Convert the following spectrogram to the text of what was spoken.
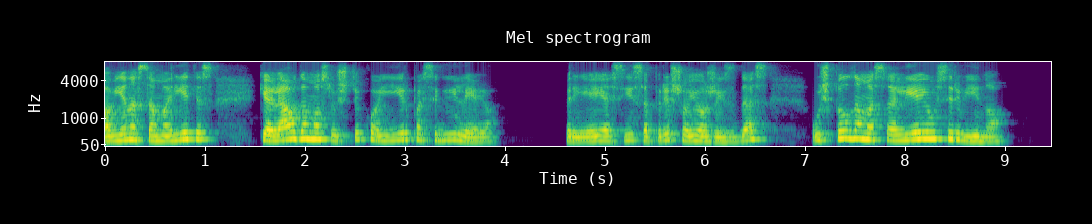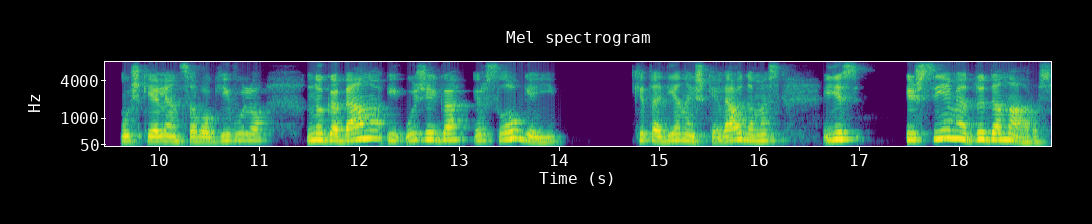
O vienas samarietis keliaudamas užtiko jį ir pasigailėjo. Priėjęs jis aprišo jo žaizdas užpildamas aliejaus ir vyno užkėlė ant savo gyvulio nugabeno į užeigą ir slaugė jį kitą dieną iškeliaudamas jis išsiėmė du denarus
